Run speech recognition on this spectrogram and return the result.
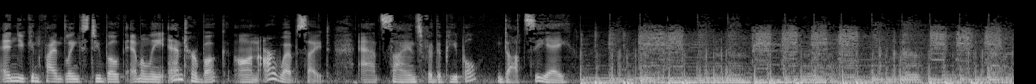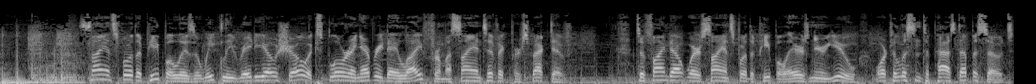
And you can find links to both Emily and her book on our website at scienceforthepeople.ca. Science for the People is a weekly radio show exploring everyday life from a scientific perspective. To find out where Science for the People airs near you, or to listen to past episodes,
